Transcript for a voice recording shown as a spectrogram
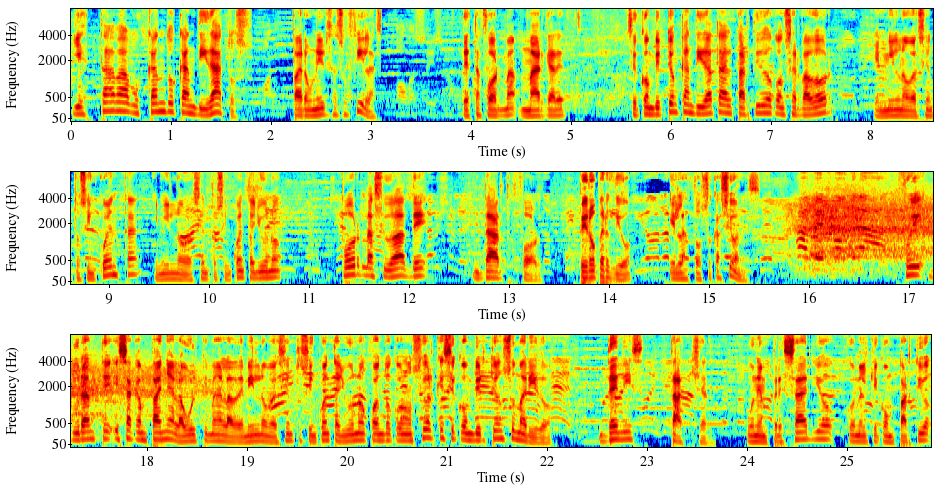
y estaba buscando candidatos para unirse a sus filas. De esta forma, Margaret se convirtió en candidata del Partido Conservador en 1950 y 1951 por la ciudad de Dartford, pero perdió en las dos ocasiones. Fue durante esa campaña, la última, la de 1951, cuando conoció al que se convirtió en su marido, Dennis Thatcher, un empresario con el que compartió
